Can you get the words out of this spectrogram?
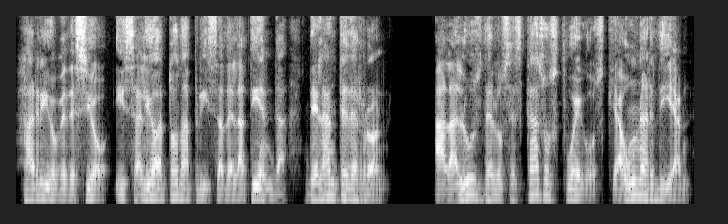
Harry obedeció y salió a toda prisa de la tienda delante de Ron. A la luz de los escasos fuegos que aún ardían,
